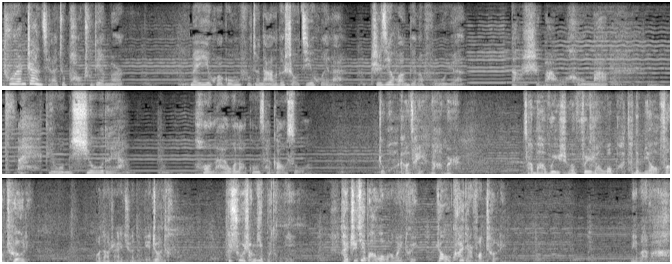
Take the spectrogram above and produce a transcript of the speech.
突然站起来就跑出店门，没一会儿功夫就拿了个手机回来，直接还给了服务员。当时把我和我妈，哎，给我们羞的呀。后来我老公才告诉我，这我刚才也纳闷，咱爸为什么非让我把他的棉袄放车里？我当时还劝他别折腾了，他说什么也不同意，还直接把我往外推，让我快点放车里。没办法，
